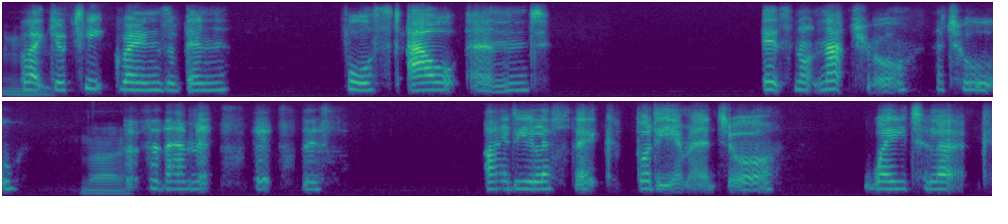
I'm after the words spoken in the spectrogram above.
mm, like your cheekbones have been forced out and it's not natural at all no. but for them it's it's this idealistic body image or way to look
